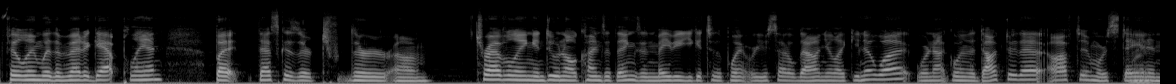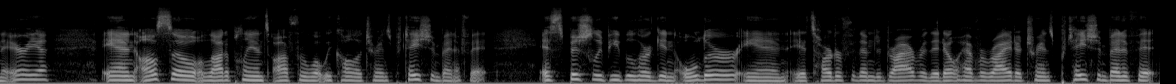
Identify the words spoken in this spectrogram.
fill in with a Medigap plan, but that's because they're tr- they're um, traveling and doing all kinds of things, and maybe you get to the point where you settle down. You're like, you know what? We're not going to the doctor that often. We're staying right. in the area, and also, a lot of plans offer what we call a transportation benefit, especially people who are getting older and it's harder for them to drive or they don't have a ride. A transportation benefit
